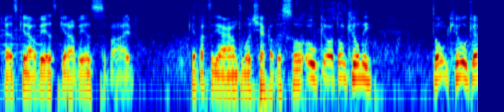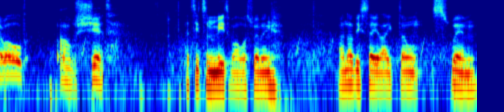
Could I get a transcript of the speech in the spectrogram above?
Okay, let's get out of here. Let's get out of here and survive. Get back to the island and we'll check out this sword. Oh god, don't kill me. Don't kill Geralt. Oh shit. Let's eat some meat while we're swimming. I know they say like don't swim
